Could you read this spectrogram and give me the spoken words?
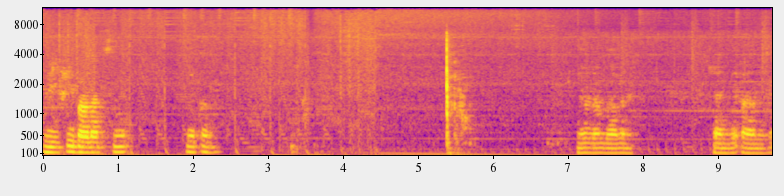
Wi-Fi bağlantısını yapalım. Nereden bağlanır? Kendi ağınıza.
